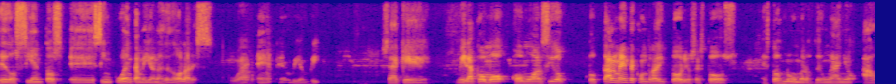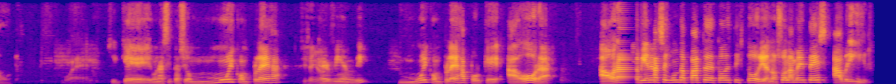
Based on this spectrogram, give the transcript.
de 250 millones de dólares en, BNB. O sea que mira cómo, cómo han sido totalmente contradictorios estos, estos números de un año a otro. Así que una situación muy compleja, Airbnb, muy compleja porque ahora, ahora viene la segunda parte de toda esta historia. No solamente es abrir,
